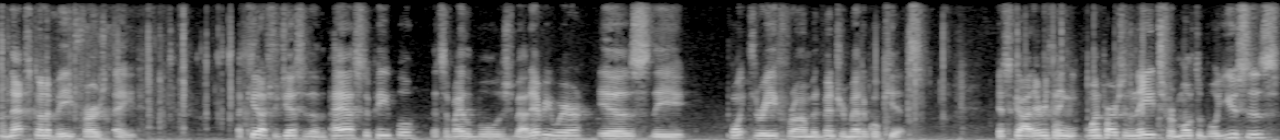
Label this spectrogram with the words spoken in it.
and that's going to be first aid. A kit I've suggested in the past to people that's available just about everywhere is the Point 3 from Adventure Medical Kits. It's got everything one person needs for multiple uses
